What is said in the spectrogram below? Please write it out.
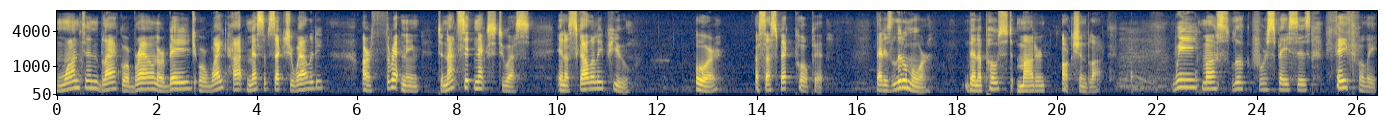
wanton black or brown or beige or white hot mess of sexuality are threatening to not sit next to us in a scholarly pew or a suspect pulpit that is little more than a postmodern auction block. We must look for spaces faithfully,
